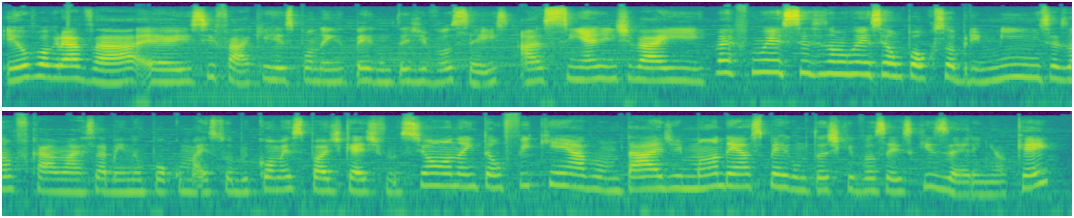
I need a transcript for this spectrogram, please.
Eu vou gravar é, esse FAQ respondendo perguntas de vocês. Assim a gente vai vai conhecer, vocês vão conhecer um pouco sobre mim, vocês vão ficar mais sabendo um pouco mais sobre como esse podcast funciona. Então fiquem à vontade, mandem as perguntas que vocês quiserem, ok?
